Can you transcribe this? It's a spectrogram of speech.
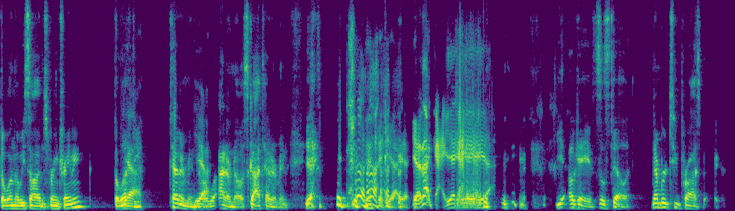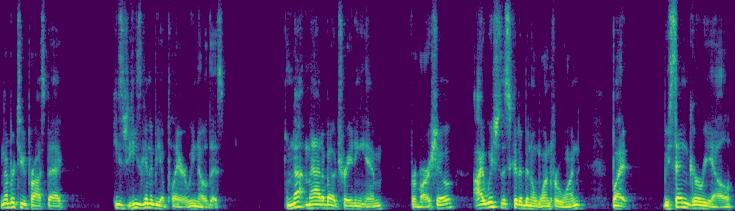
the one that we saw in spring training, the lefty. Yeah. Tederman. Yeah. No, I don't know. Scott Tederman. Yeah. yeah, yeah, yeah, that guy. Yeah, yeah, yeah, yeah. yeah. Okay. So still number two prospect. Number two prospect. He's he's going to be a player. We know this. I'm not mad about trading him for Varsho. I wish this could have been a one for one, but we send Gurriel,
